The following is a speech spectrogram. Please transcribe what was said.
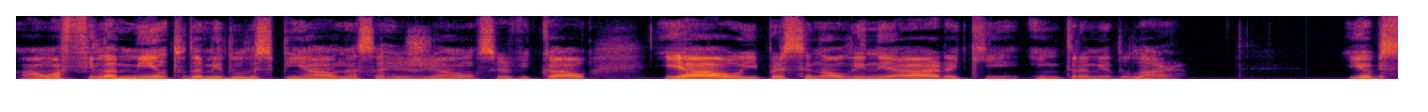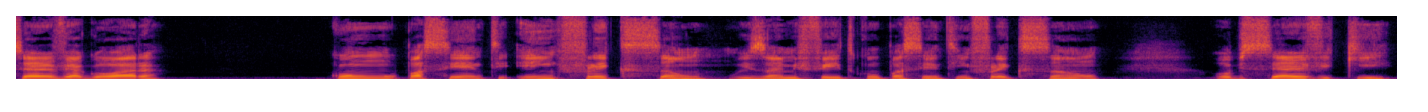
há um afilamento da medula espinhal nessa região cervical e há o hipersinal linear aqui intramedular. E observe agora com o paciente em flexão, o exame feito com o paciente em flexão, observe que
